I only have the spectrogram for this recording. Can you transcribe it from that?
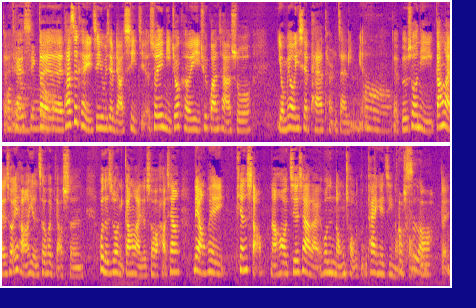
对，好贴心哦对对对，它是可以记录一些比较细节，所以你就可以去观察说有没有一些 pattern 在里面。嗯，对，比如说你刚来的时候，哎，好像颜色会比较深，或者是说你刚来的时候好像量会偏少，然后接下来或是浓稠度，它也可以记浓哦稠度。是啊对，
